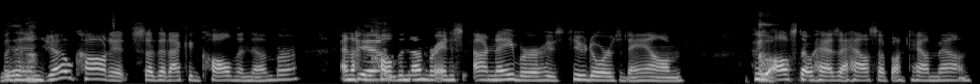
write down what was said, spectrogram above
But Yeah. then Joe caught it so that I could call the number. And I Yeah. called the number, and it's our neighbor who's two doors down, who Oh. also has a house up on Town Mountain.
